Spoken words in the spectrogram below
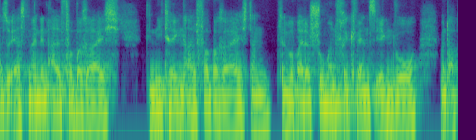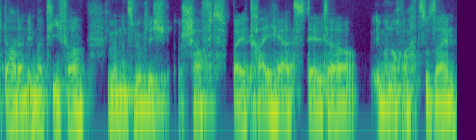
Also erstmal in den Alpha-Bereich, den niedrigen Alpha-Bereich, dann sind wir bei der Schumann-Frequenz irgendwo und ab da dann immer tiefer. Und wenn man es wirklich schafft, bei drei Hertz Delta immer noch wach zu sein,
